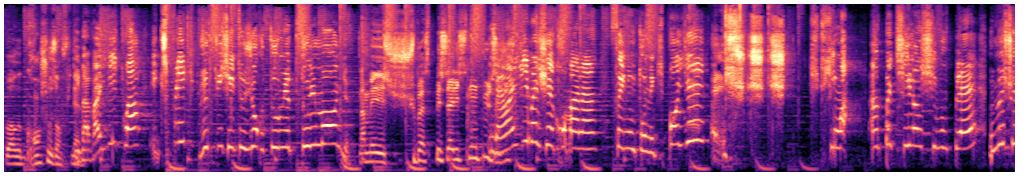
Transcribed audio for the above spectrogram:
pas grand chose en Eh final. bah vas-y quoi, explique, vu que tu sais toujours tout mieux que tout le monde Non mais je suis pas spécialiste non plus. Eh c'est bah juste- vas-y, monsieur gros malin, fais-nous ton exposé. Euh, chut, chut, chut. Excusez-moi, un peu de silence s'il vous plaît. Monsieur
